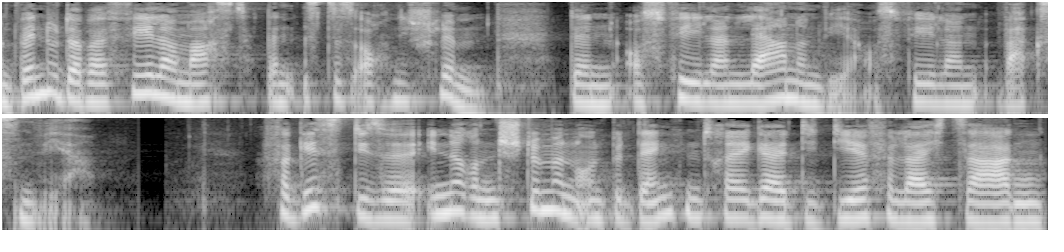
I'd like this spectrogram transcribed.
Und wenn du dabei Fehler machst, dann ist es auch nicht schlimm, denn aus Fehlern lernen wir, aus Fehlern wachsen wir. Vergiss diese inneren Stimmen und Bedenkenträger, die dir vielleicht sagen,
